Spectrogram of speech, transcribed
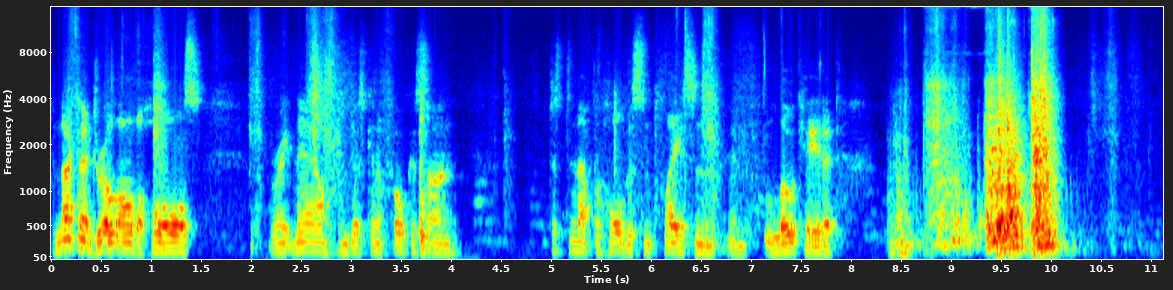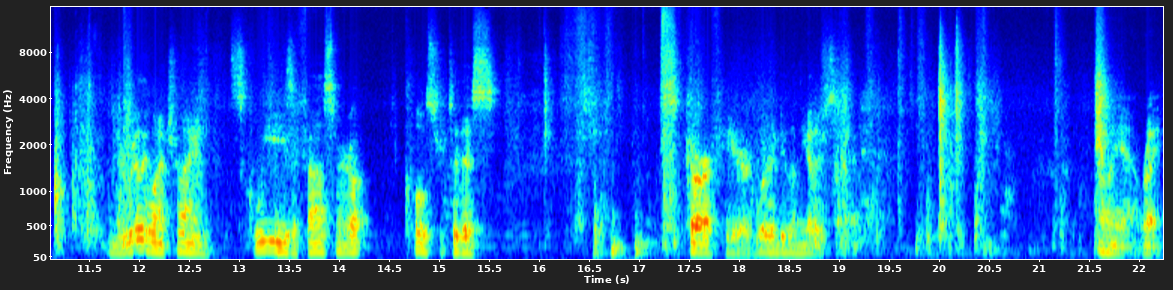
I'm not going to drill all the holes right now. I'm just going to focus on just enough to hold this in place and, and locate it. And I really want to try and squeeze a fastener up closer to this scarf here. What do I do on the other side? Oh yeah, right,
